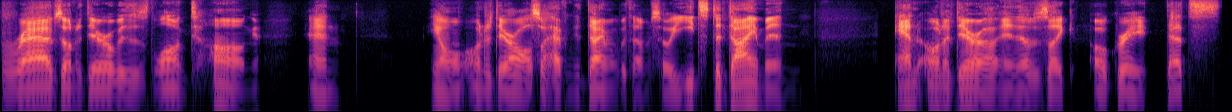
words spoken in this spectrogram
grabs Onodera with his long tongue and you know, Onodera also having the diamond with him. So he eats the diamond and Onodera, and it was like, oh great, that's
